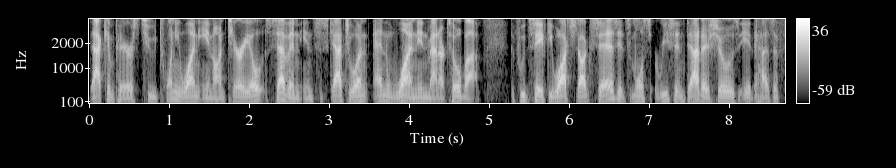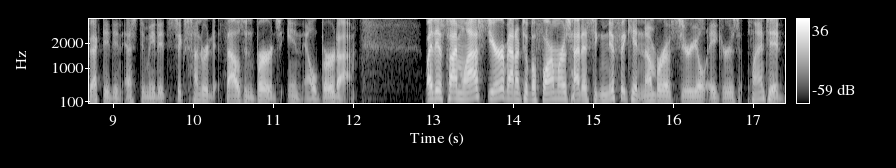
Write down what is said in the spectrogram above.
That compares to 21 in Ontario, 7 in Saskatchewan, and 1 in Manitoba. The Food Safety Watchdog says its most recent data shows it has affected an estimated 600,000 birds in Alberta. By this time last year, Manitoba farmers had a significant number of cereal acres planted.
